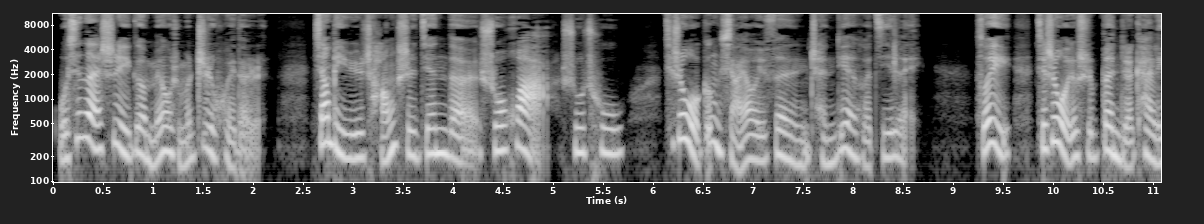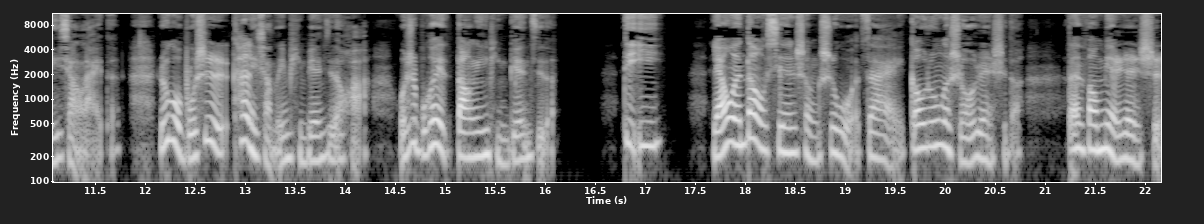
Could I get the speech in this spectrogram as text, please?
我现在是一个没有什么智慧的人，相比于长时间的说话输出。其实我更想要一份沉淀和积累，所以其实我就是奔着看理想来的。如果不是看理想的音频编辑的话，我是不会当音频编辑的。第一，梁文道先生是我在高中的时候认识的，单方面认识。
